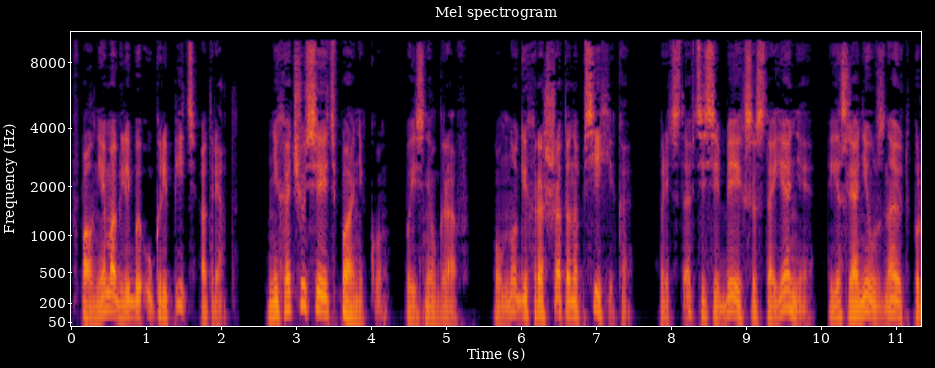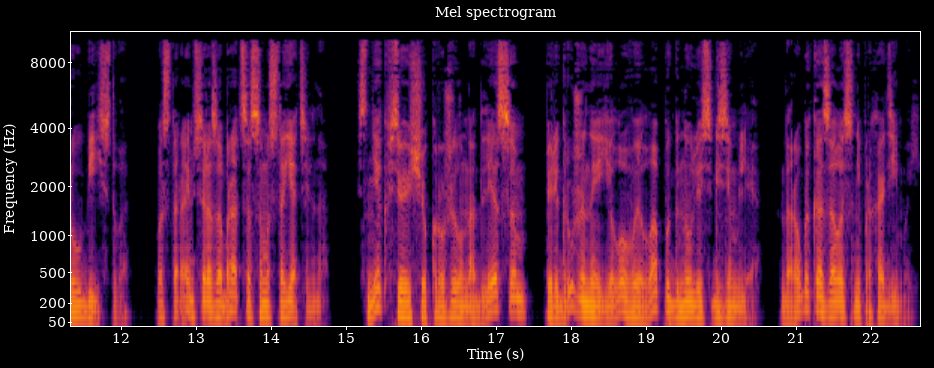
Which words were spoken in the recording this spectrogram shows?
вполне могли бы укрепить отряд. «Не хочу сеять панику», — пояснил граф. «У многих расшатана психика, Представьте себе их состояние, если они узнают про убийство. Постараемся разобраться самостоятельно. Снег все еще кружил над лесом, перегруженные еловые лапы гнулись к земле. Дорога казалась непроходимой.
